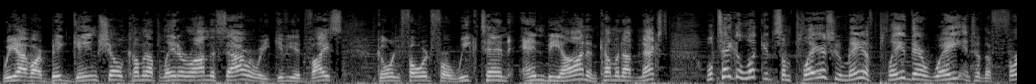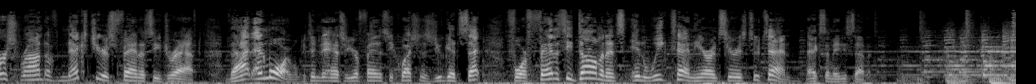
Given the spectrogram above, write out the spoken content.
we have our big game show coming up later on this hour where we give you advice going forward for week 10 and beyond. And coming up next, we'll take a look at some players who may have played their way into the first round of next year's fantasy draft. That and more. We'll continue to answer your fantasy questions as you get set for fantasy dominance in week 10 here on Sirius 210, XM87.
